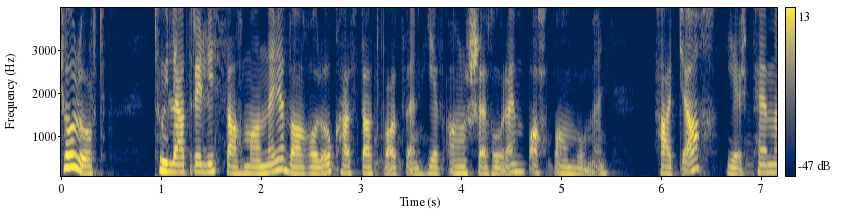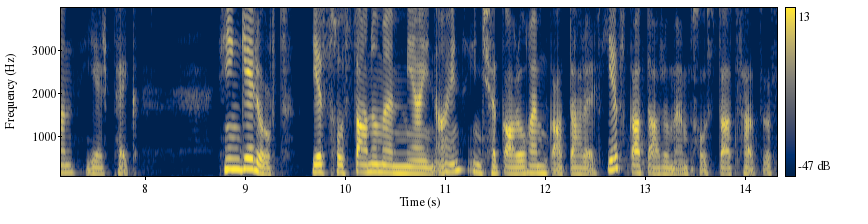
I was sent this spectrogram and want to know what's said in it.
Չորրորդ. Թույլատրելի սահմանները վաղորոք հաստատված են եւ անշեղորեն պահպանվում են։ Հաճախ, երբեմն, երբեք։ Հինգերորդ. Ես խոստանում եմ միայն այն, ինչը կարող եմ կատարել եւ կատարում եմ խոստացածս։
